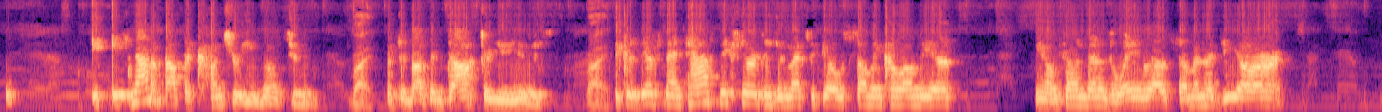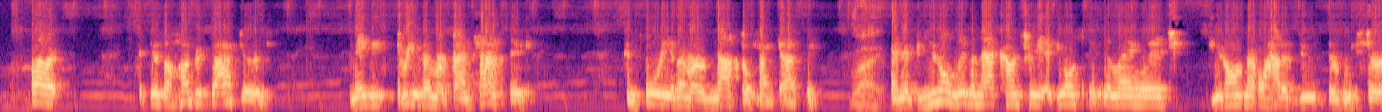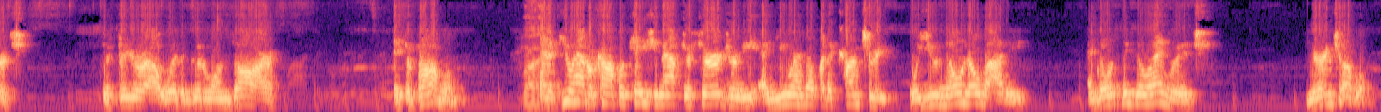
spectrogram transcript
it, it's not about the country you go to. right, It's about the doctor you use. right, Because there's fantastic surgeons in Mexico, some in Colombia, you know, some in Venezuela, some in the DR. But if there's a hundred doctors, maybe three of them are fantastic, and forty of them are not so fantastic. right, And if you don't live in that country, if you don't speak the language, if you don't know how to do the research to figure out where the good ones are, it's a problem. Right. And if you have a complication after surgery and you end up in a country where you know nobody and don't speak the language, you're in trouble.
